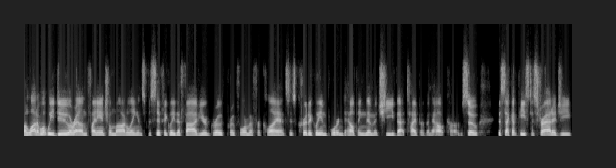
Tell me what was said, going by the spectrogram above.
a lot of what we do around financial modeling and specifically the five year growth pro forma for clients is critically important to helping them achieve that type of an outcome. So, the second piece to strategy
